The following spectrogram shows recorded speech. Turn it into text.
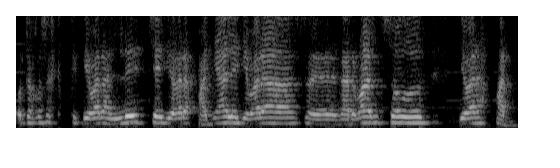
Otra cosa es que llevaras leche, llevaras pañales, llevaras eh, garbanzos, llevaras pan.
